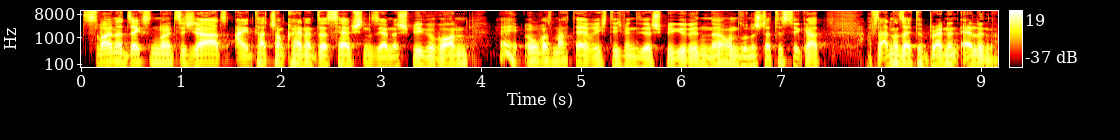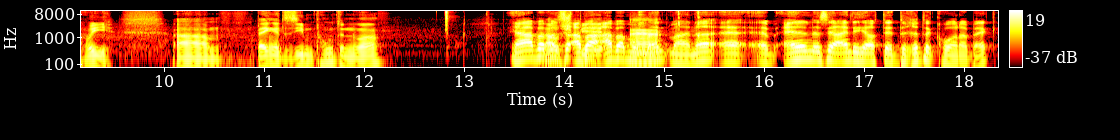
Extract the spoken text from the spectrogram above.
296 Yards, ein Touchdown, keine Interception. Sie haben das Spiel gewonnen. Hey, irgendwas macht er richtig, wenn sie das Spiel gewinnen ne? und so eine Statistik hat. Auf der anderen Seite Brandon Allen. Hui. Ähm, Bengals sieben Punkte nur. ja, aber, Laufspiel. aber, aber Äh. Moment mal, ne? Äh, äh, Allen ist ja eigentlich auch der dritte Quarterback.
